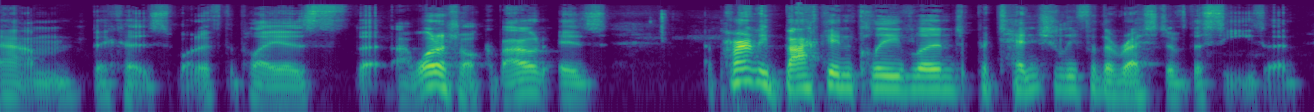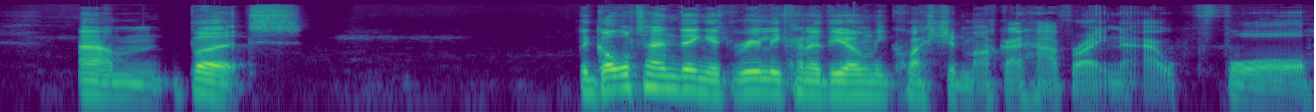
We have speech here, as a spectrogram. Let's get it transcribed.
Um, because one of the players that I want to talk about is apparently back in Cleveland, potentially for the rest of the season. Um, but the goaltending is really kind of the only question mark I have right now for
